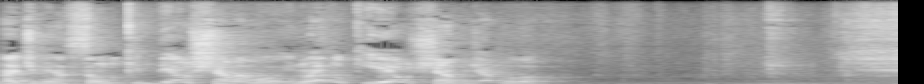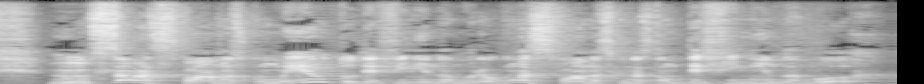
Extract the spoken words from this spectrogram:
na dimensão do que Deus chama amor, e não é do que eu chamo de amor. Não são as formas como eu estou definindo amor. Algumas formas que nós estamos definindo amor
